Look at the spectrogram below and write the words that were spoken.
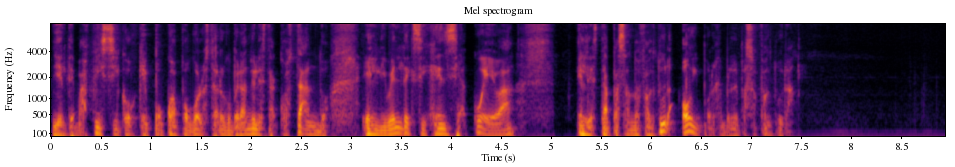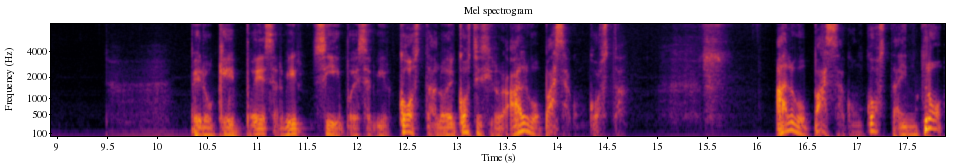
y el tema físico que poco a poco lo está recuperando y le está costando. El nivel de exigencia Cueva, él le está pasando factura. Hoy, por ejemplo, le pasó factura. Pero que puede servir, sí, puede servir. Costa, lo de Costa es algo pasa con Costa. Algo pasa con Costa. Entró.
